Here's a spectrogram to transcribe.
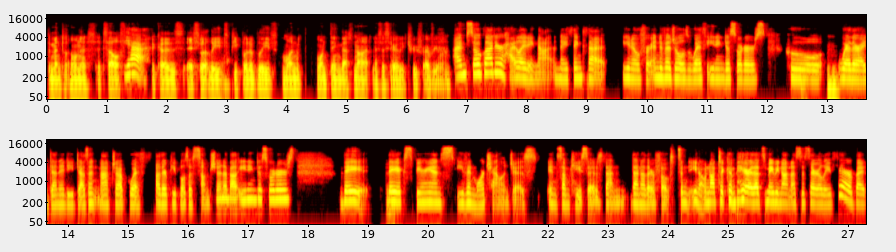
the mental illness itself. Yeah. Because it's what leads people to believe one one thing that's not necessarily true for everyone. I'm so glad you're highlighting that. And I think that you know for individuals with eating disorders who mm-hmm. where their identity doesn't match up with other people's assumption about eating disorders they they experience even more challenges in some cases than than other folks. And you know not to compare that's maybe not necessarily fair but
